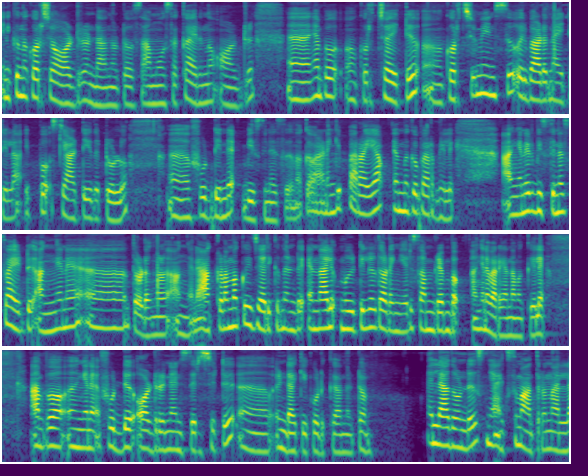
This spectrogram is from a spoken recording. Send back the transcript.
എനിക്കിന്ന് കുറച്ച് ഓർഡർ ഉണ്ടായിരുന്നു കേട്ടോ. സമൂസക്കായിരുന്നു ഓർഡർ ഞാൻ ഇപ്പോൾ കുറച്ചായിട്ട് കുറച്ച് മീൻസ് ഒരുപാടൊന്നും ആയിട്ടില്ല. ഇപ്പോൾ സ്റ്റാർട്ട് ചെയ്തിട്ടുള്ളൂ. ഫുഡിന്റെ ബിസിനസ് എന്നൊക്കെ വേണമെങ്കിൽ പറയാം എന്നൊക്കെ പറഞ്ഞില്ലേ. അങ്ങനെ ഒരു ബിസിനസ്സായിട്ട് അങ്ങനെ തുടങ്ങണം അങ്ങനെ ആക്കണം എന്നൊക്കെ വിചാരിക്കുന്നുണ്ട്. എന്നാലും വീട്ടിൽ തുടങ്ങിയ ഒരു സംരംഭം അങ്ങനെ പറയാം നമുക്ക് അല്ലേ? അപ്പോൾ ഇങ്ങനെ ഫുഡ് ഓർഡറിനനുസരിച്ചിട്ട് ഉണ്ടാക്കി കൊടുക്കുക എന്നിട്ടോ. അല്ലാതുകൊണ്ട് സ്നാക്സ് മാത്രമൊന്നുമല്ല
